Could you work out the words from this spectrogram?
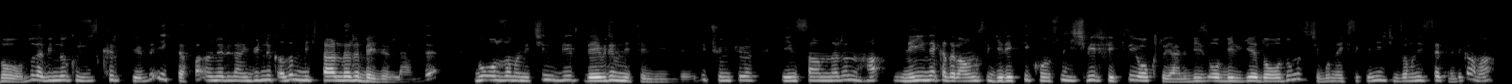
doğdu ve 1941'de ilk defa önerilen günlük alım miktarları belirlendi. Bu o zaman için bir devrim niteliğindeydi. Çünkü insanların ha neyi ne kadar alması gerektiği konusunda hiçbir fikri yoktu. Yani biz o bilgiye doğduğumuz için bunun eksikliğini hiçbir zaman hissetmedik ama,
